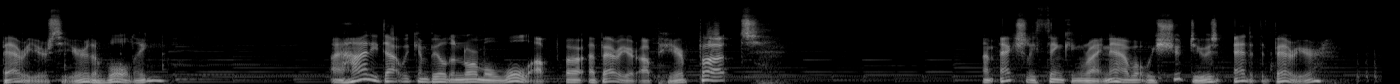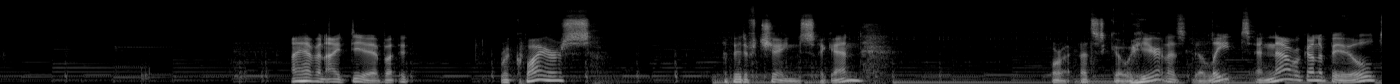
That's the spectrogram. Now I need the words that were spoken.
barriers here, the walling. I highly doubt we can build a normal wall up, uh, a barrier up here, but I'm actually thinking right now what we should do is edit the barrier. I have an idea, but it requires a bit of change again. Alright, let's go here. Let's delete. And now we're gonna build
